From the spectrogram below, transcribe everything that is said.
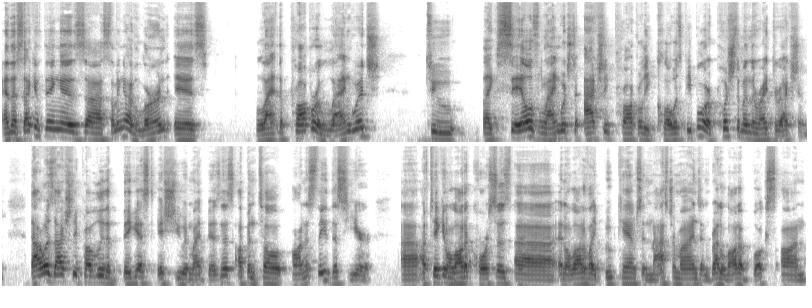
And the second thing is uh, something I've learned is la- the proper language to like sales language to actually properly close people or push them in the right direction. That was actually probably the biggest issue in my business up until honestly this year. Uh, I've taken a lot of courses uh, and a lot of like boot camps and masterminds and read a lot of books on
